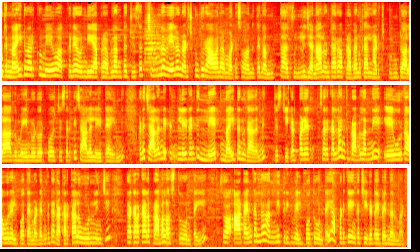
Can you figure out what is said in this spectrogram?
ఇంకా నైట్ వరకు మేము అక్కడే ఉండి ఆ ప్రభలు అంతా చూస్తే చిన్న వేలో నడుచుకుంటూ రావాలన్నమాట. సో అందుకని అంతా ఫుల్ జనాలు ఉంటారు. ఆ ప్రభ వెనకాల నడుచుకుంటూ అలాగ మెయిన్ రోడ్ వరకు వచ్చేసరికి చాలా లేటే అయింది. అంటే చాలా లేట్ లేట్ అంటే లేట్ నైట్ అని కాదండి. జస్ట్ చీకటి పడేసరికల్లా ఇంకా ప్రభలన్నీ ఏ ఊరికి ఆ ఊరు వెళ్ళిపోతాయి అనమాట ఎందుకంటే రకరకాల ఊర్ల నుంచి రకరకాల ప్రభలు వస్తూ ఉంటాయి. సో ఆ టైం కల్లా అన్నీ తిరిగి వెళ్ళిపోతూ ఉంటాయి. అప్పటికే ఇంకా చీకటి అయిపోయింది అనమాట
